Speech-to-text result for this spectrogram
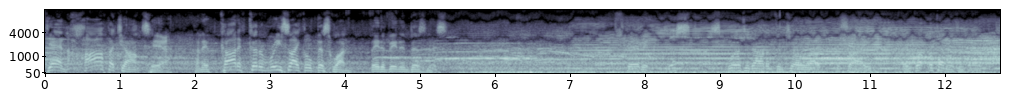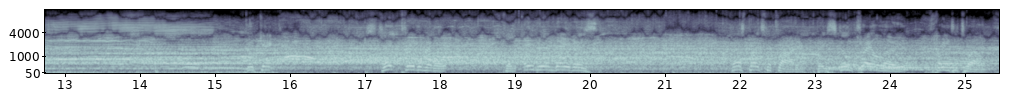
again, half a chance here. And if Cardiff could have recycled this one, they'd have been in business. It just squirted out of control out the side. They've got the penalty there. Good kick. Straight through the middle from Adrian Davies. First points for Cardiff. They still trail though, 3 to 12.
